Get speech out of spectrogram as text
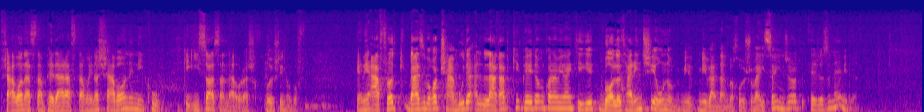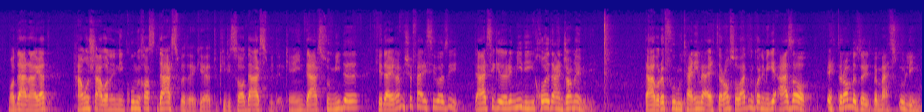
شبان هستم پدر هستم و اینا شبان نیکو که عیسی اصلا دربارش خودش اینو گفت. یعنی افراد بعضی موقع کمبود لقب کی پیدا می‌کنن میرن که دیگه بالاترین چیه اونو میبندن به خودشون و عیسی اینجا اجازه نمیده. ما در نهایت همون شبان نیکو می‌خواست درس بده که تو کلیسا درس میده که این درس رو میده که دقیقا میشه فریسی بازی. درسی که داری میدی خودت انجام نمیدی. درباره فروتنی و احترام صحبت می‌کنی میگه عذاب احترام بذارید به مسئولین.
